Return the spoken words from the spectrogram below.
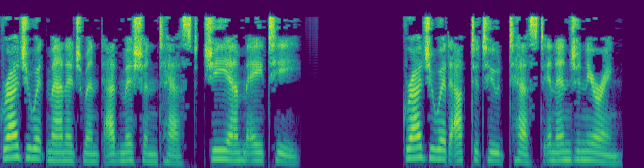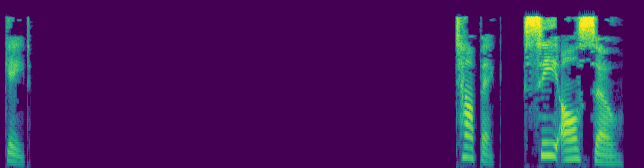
Graduate Management Admission Test GMAT Graduate Aptitude Test in Engineering GATE. Topic. See also.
